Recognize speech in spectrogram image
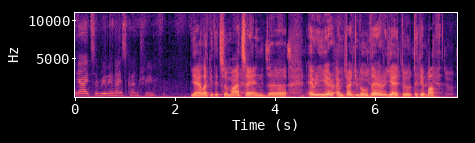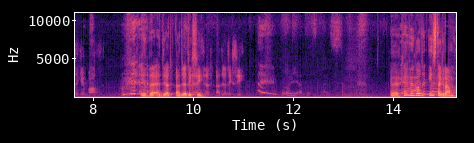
Yeah, it's a really nice country. Yeah, I like it It's so much, and uh, every year I'm trying to go there, yeah, to take a bath. in the Adriat- Adriatic Sea. oh yeah, that's nice. Uh, have you got Instagram?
